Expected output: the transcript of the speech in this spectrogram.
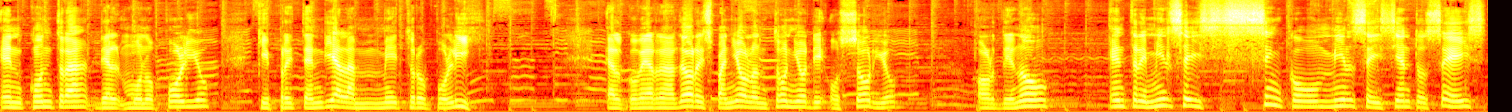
en contra del monopolio que pretendía la metrópoli. El gobernador español Antonio de Osorio ordenó entre 1605 y 1606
